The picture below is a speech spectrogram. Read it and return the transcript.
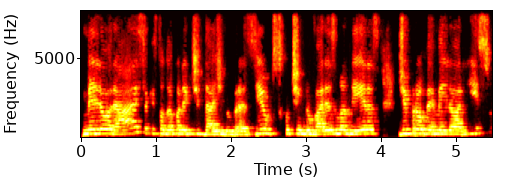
melhorar essa questão da conectividade no Brasil, discutindo várias maneiras de prover melhor isso.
